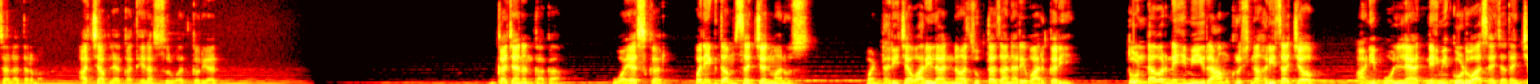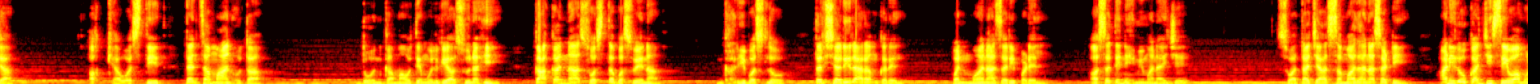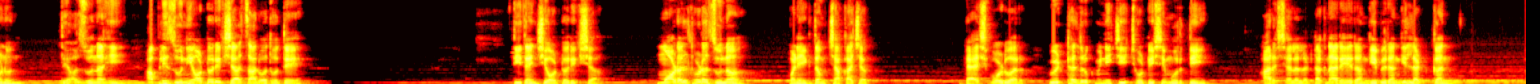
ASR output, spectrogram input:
चला तर मग. आजच्या आपल्या कथेला सुरुवात करूयात. गजानन काका वयस्कर पण एकदम सज्जन माणूस. पंढरीच्या वारीला न चुकता जाणारे वारकरी. तोंडावर नेहमी रामकृष्ण हरीचा जप आणि बोलण्यात नेहमी गोडवा असायचा त्यांच्या. अख्ख्या वस्तीत त्यांचा मान होता. दोन कमावते मुलगे असूनही काकांना स्वस्त बसवेना. घरी बसलो तर शरीर आराम करेल पण मन आजारी पडेल असं ते नेहमी म्हणायचे. स्वतःच्या समाधानासाठी आणि लोकांची सेवा म्हणून ते अजूनही आपली जुनी ऑटो रिक्षा चालवत होते. ती त्यांची ऑटो रिक्षा मॉडेल थोडं जुनं पण एकदम चकाचक. डॅशबोर्डवर विठ्ठल रुक्मिणीची छोटीशी मूर्ती. आरशाला लटकणारे रंगीबिरंगी लटकन.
